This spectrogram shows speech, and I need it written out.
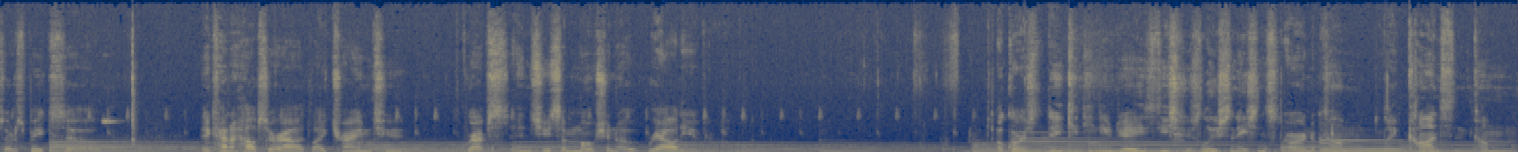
so to speak. So it kind of helps her out, like trying to grasp into some motion of reality. Of course, the continued days, these hallucinations starting to become like constant, come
